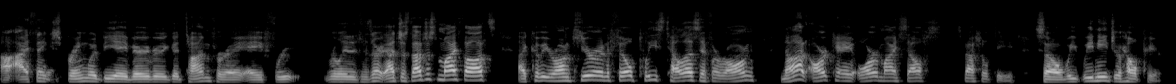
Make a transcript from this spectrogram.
uh, I think spring would be a very, very good time for a, a fruit related dessert. That's just not just my thoughts. I could be wrong. Kira and Phil, please tell us if we're wrong. Not RK or myself's specialty. So we, we need your help here.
